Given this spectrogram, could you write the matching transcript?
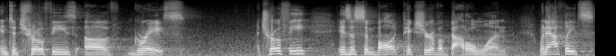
into trophies of grace. A trophy is a symbolic picture of a battle won. When athletes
